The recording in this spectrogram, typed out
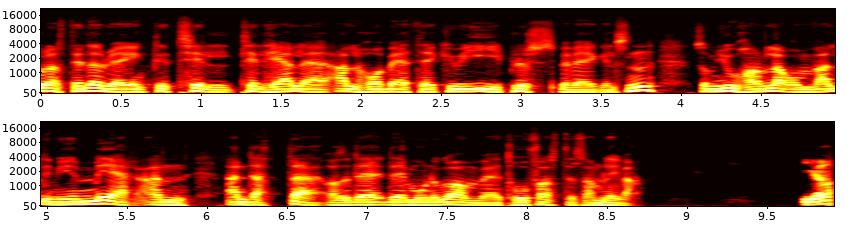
hvordan stiller du deg egentlig til, til hele LHBTQI pluss-bevegelsen, som jo handler om veldig mye mer enn en dette? Altså det, det monogame, trofaste samlivet? Ja,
